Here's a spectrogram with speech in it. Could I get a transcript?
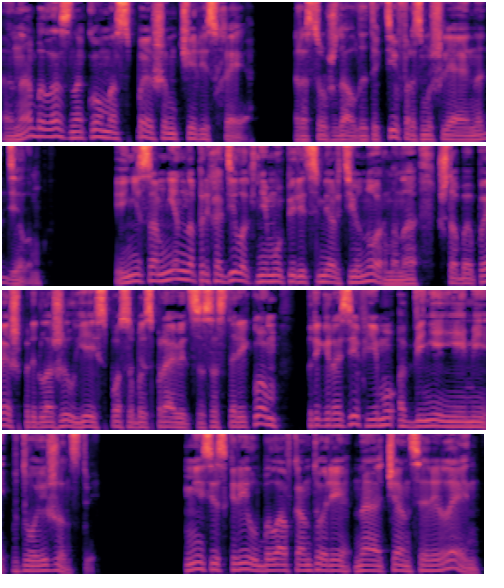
Она была знакома с Пэшем через Хэя, рассуждал детектив, размышляя над делом и, несомненно, приходила к нему перед смертью Нормана, чтобы Пэш предложил ей способы справиться со стариком, пригрозив ему обвинениями в двоеженстве. Миссис Крилл была в конторе на Чансери-Лейн,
